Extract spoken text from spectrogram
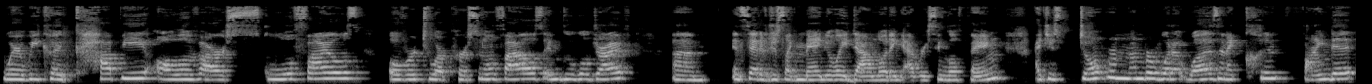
where we could copy all of our school files over to our personal files in Google Drive. Um, instead of just like manually downloading every single thing. I just don't remember what it was and I couldn't find it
